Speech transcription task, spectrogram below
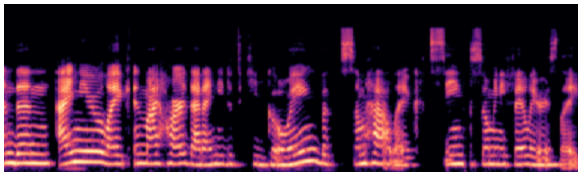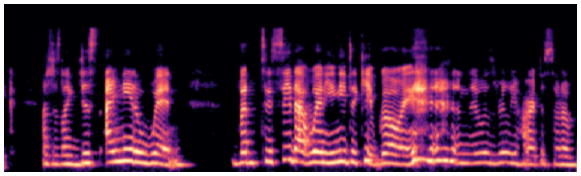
And then I knew like in my heart that I needed to keep going, but somehow like seeing so many failures, like I was just like, just I need a win. But to see that win, you need to keep going. and it was really hard to sort of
